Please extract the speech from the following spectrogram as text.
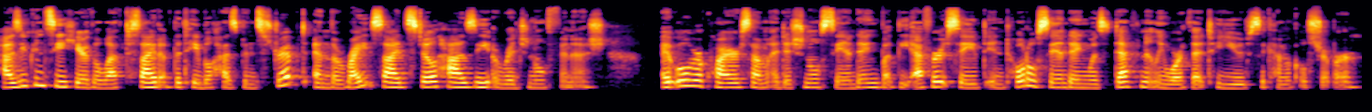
As you can see here, the left side of the table has been stripped and the right side still has the original finish. It will require some additional sanding, but the effort saved in total sanding was definitely worth it to use the chemical stripper.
